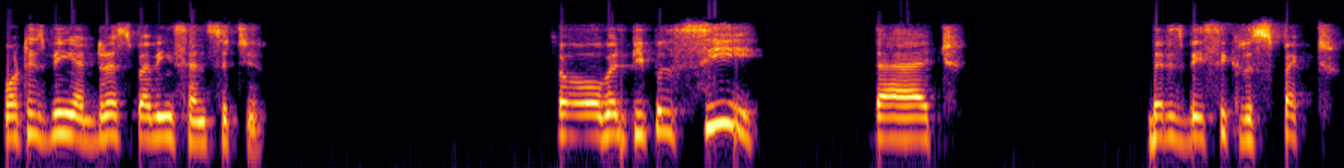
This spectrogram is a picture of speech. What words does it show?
what is being addressed by being sensitive. So when people see that there is basic respect,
